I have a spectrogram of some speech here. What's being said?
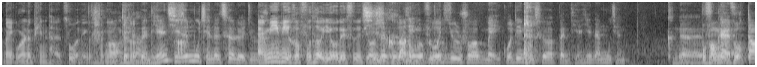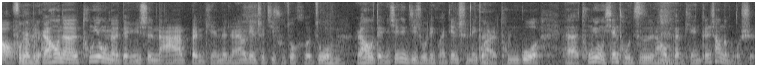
美国人的平台做那个纯电动对车。本田其实目前的策略就是说 MEB 和福特也有类似的交易，其实核大心逻辑。就是说，美国电动车本田现在目前。呃，覆盖不方便做不到，覆盖不了。然后呢，通用呢，等于是拿本田的燃料电池技术做合作，然后等于先进技术那块电池那块儿通过呃通用先投资，然后本田跟上的模式。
